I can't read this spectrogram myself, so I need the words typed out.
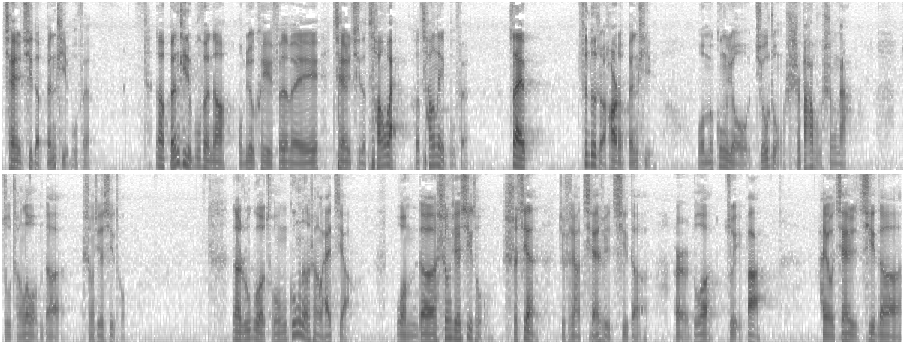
潜水器的本体部分。那本体的部分呢，我们就可以分为潜水器的舱外和舱内部分。在奋斗者号的本体，我们共有九种十八部声呐，组成了我们的声学系统。那如果从功能上来讲，我们的声学系统实现就是像潜水器的耳朵、嘴巴，还有潜水器的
